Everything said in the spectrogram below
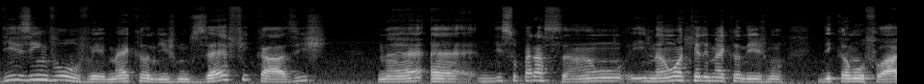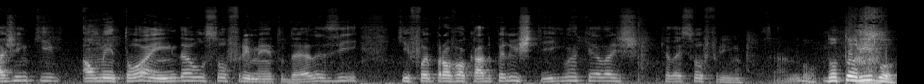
desenvolver mecanismos eficazes né, é, de superação e não aquele mecanismo de camuflagem que aumentou ainda o sofrimento delas e que foi provocado pelo estigma que elas, que elas sofriam. Sabe? Bom, doutor Igor,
